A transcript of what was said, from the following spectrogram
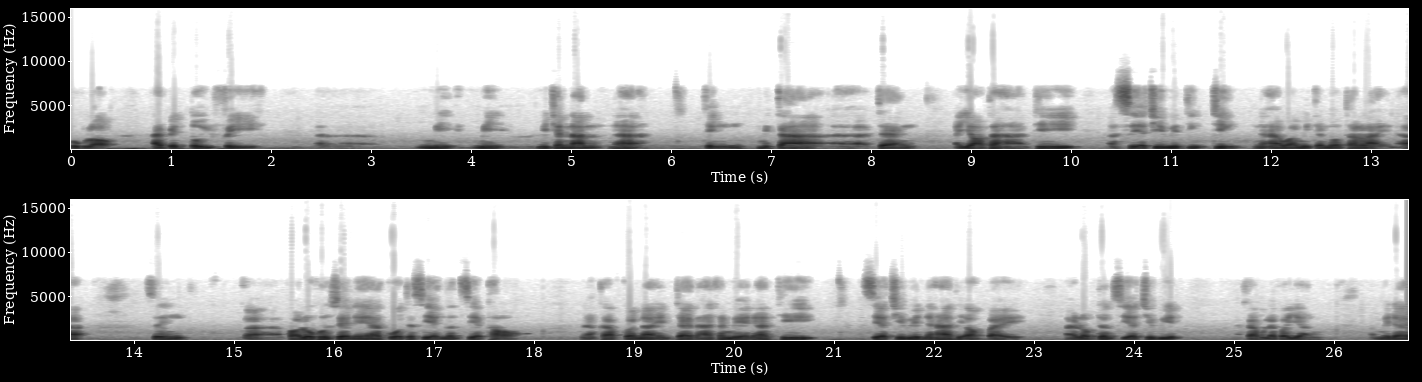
ถูกหลอกให้ไปตุยฟรีมีมีมีฉะนั้นนะฮะถึงไม่กล้าแจ้งยอดทหารที่เสียชีวิตจริงๆนะฮะว่ามีจำนวนเท่าไหร่นะฮะซึ่งอพอลูกคุณเซนนี้ฮะกลัวจะเสียเงินเสียทอง นะครับ ก็น่าเห็นใจทหารเขมรนะฮะที่เสียชีวิตนะฮะที่ออกไปรบจนเสียชีวิตนะครับ แล้วก็ยังไม่ได้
